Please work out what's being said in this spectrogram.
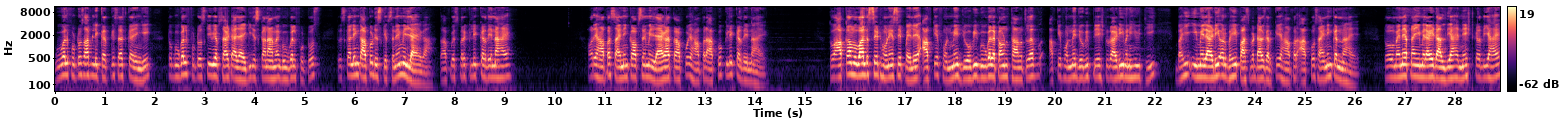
गूगल फ़ोटोज़ आप लिख करके सर्च करेंगे तो गूगल फ़ोटोज़ की वेबसाइट आ जाएगी जिसका नाम है गूगल फ़ोटोज़ तो इसका लिंक आपको डिस्क्रिप्शन में मिल जाएगा। तो आपको इस पर क्लिक कर देना है और यहाँ पर साइनिंग का ऑप्शन मिल जाएगा तो आपको यहाँ पर आपको क्लिक कर देना है। तो आपका मोबाइल सेट होने से पहले आपके फ़ोन में जो भी गूगल अकाउंट था मतलब आपके फ़ोन में जो भी प्ले स्टोर आईडी बनी हुई थी वही ईमेल आईडी और वही पासवर्ड डाल करके यहाँ पर आपको साइन इन करना है। तो मैंने अपना ईमेल आईडी डाल दिया है नेक्स्ट कर दिया है।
